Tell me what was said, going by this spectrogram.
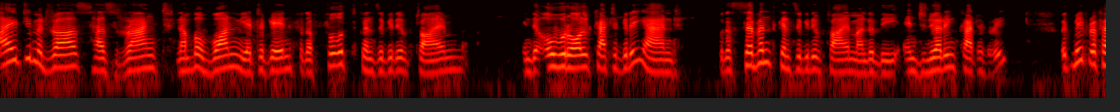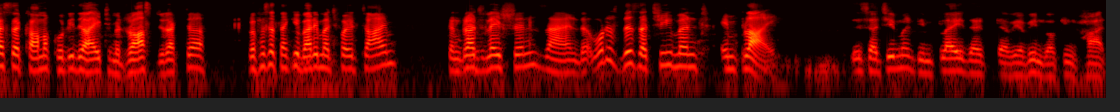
IIT Madras has ranked number one yet again for the fourth consecutive time in the overall category and for the seventh consecutive time under the engineering category. With me, Professor Kamakoti, the IIT Madras director. Professor, thank you very much for your time. Congratulations. And what does this achievement imply? This achievement implies that uh, we have been working hard.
